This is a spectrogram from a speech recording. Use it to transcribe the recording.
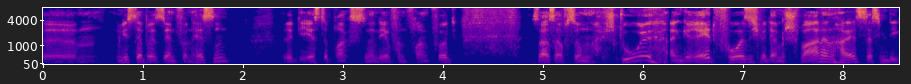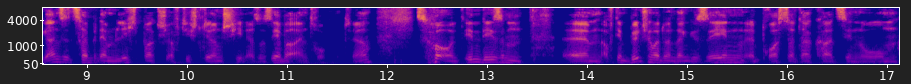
ähm, Ministerpräsident von Hessen, die erste Praxis in der Nähe von Frankfurt, saß auf so einem Stuhl, ein Gerät vor sich mit einem Schwanenhals, das ihm die ganze Zeit mit einem Licht praktisch auf die Stirn schien. Also sehr beeindruckend. Ja. So, und in diesem, ähm, auf dem Bildschirm hat man dann gesehen, äh, Prostatakarzinom,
